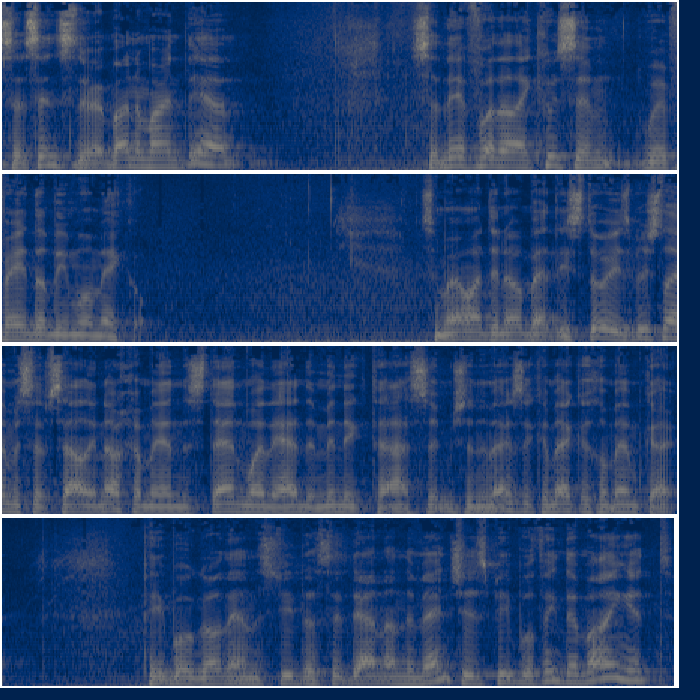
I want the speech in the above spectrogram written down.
So since the Rabbanim aren't there, so therefore, the like Kusim, we're afraid there'll be more Mekel. So I want to know about these stories. Bishlam is Sali Nacham, I understand why they had the minik to Asim. People go down the street, they'll sit down on the benches, people think they're buying it.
